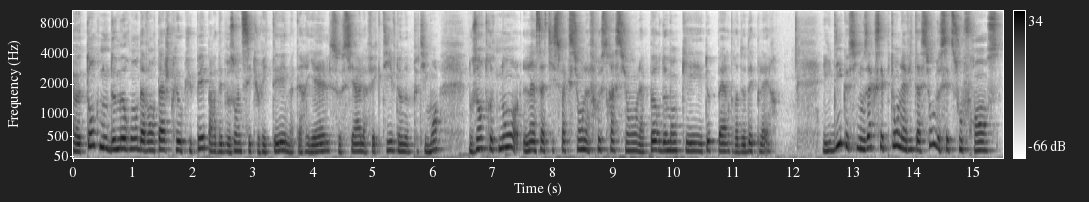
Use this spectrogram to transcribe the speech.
Euh, tant que nous demeurons davantage préoccupés par des besoins de sécurité matérielle, sociale, affective de notre petit moi, nous entretenons l'insatisfaction, la frustration, la peur de manquer, de perdre, de déplaire. Et il dit que si nous acceptons l'invitation de cette souffrance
